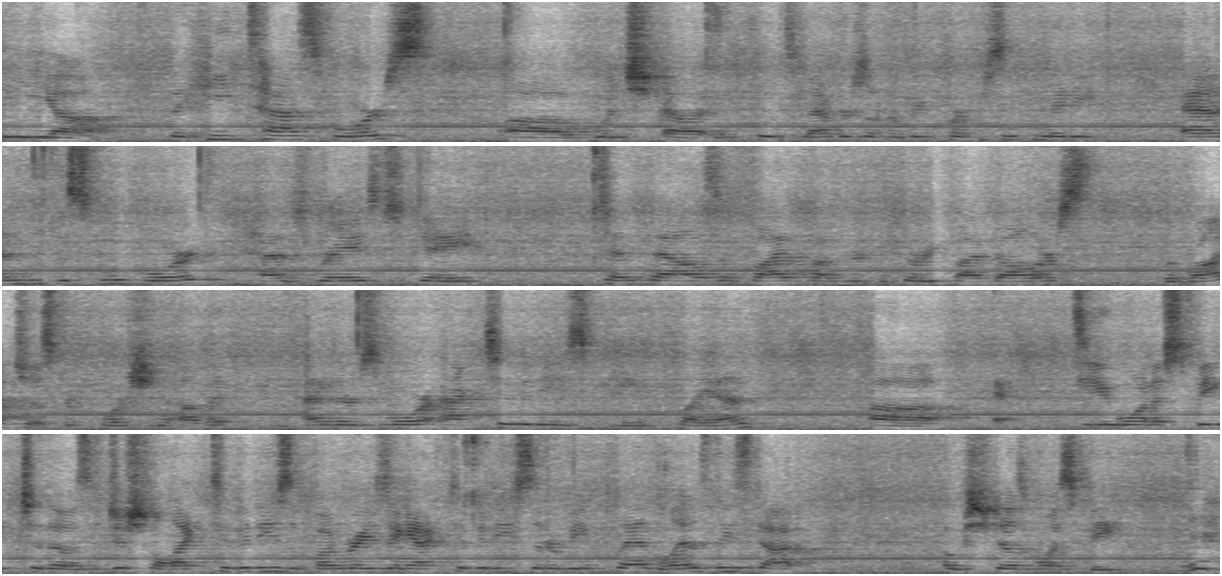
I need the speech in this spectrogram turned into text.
The, uh, the HEAT Task Force, uh, which uh, includes members of the repurposing committee and the school board, has raised to date $10,535, the Rochester portion of it, and there's more activities being planned. Uh, Do you want to speak to those additional activities, the fundraising activities that are being planned? Leslie's got, oh, she doesn't want to speak.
